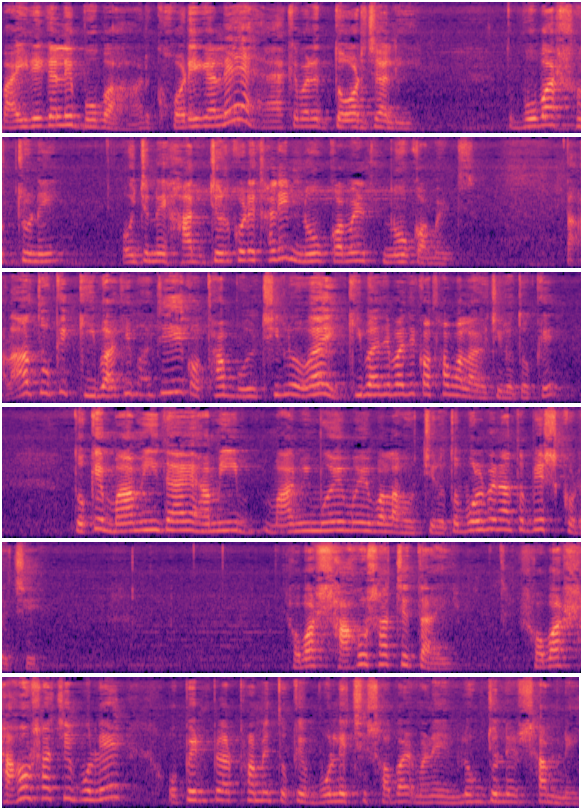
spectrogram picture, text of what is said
বাইরে গেলে বোবা, আর ঘরে গেলে একেবারে দরজালি। তো বোবার শত্রু নেই। ওই জন্যই হাত জোর করে খালি নো কমেন্টস নো কমেন্টস তারা তোকে কি বাজে বাজে কথা বলছিল? এই, কি বাজে বাজে কথা বলা হয়েছিল তোকে? তোকে মামি দেয়, আমি মামি ময়ে ময়ে বলা হচ্ছিল। তো বলবে না তো বেশ করেছে। সবার সাহস আছে তাই। সবার সাহস আছে বলে ওপেন প্ল্যাটফর্মে তোকে বলেছে সবার মানে লোকজনের সামনে।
